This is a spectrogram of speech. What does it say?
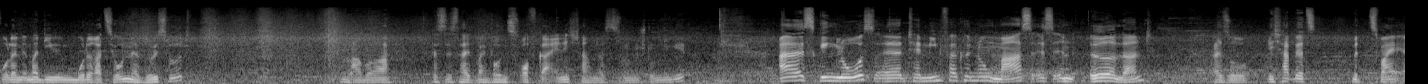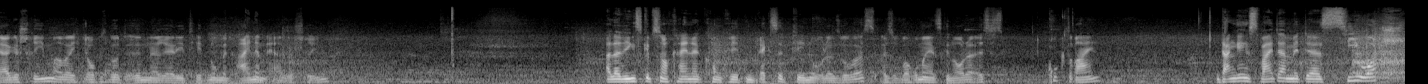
wo dann immer die Moderation nervös wird. Aber das ist halt, weil wir uns darauf geeinigt haben, dass es so eine Stunde geht. Ah, Es ging los, äh, Terminverkündung, Mars ist in Irland. Also ich habe jetzt mit zwei R geschrieben, aber ich glaube, es wird in der Realität nur mit einem R geschrieben. Allerdings gibt es noch keine konkreten Brexit-Pläne oder sowas. Also warum er jetzt genau da ist, guckt rein. Dann ging es weiter mit der Sea-Watch,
